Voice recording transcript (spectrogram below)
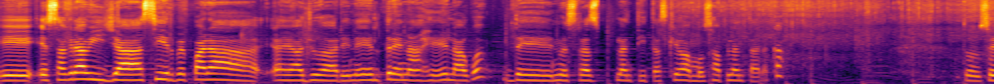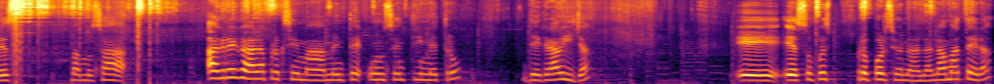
esta gravilla sirve para ayudar en el drenaje del agua de nuestras plantitas que vamos a plantar acá. Entonces vamos a agregar aproximadamente un centímetro de gravilla. Eh, esto pues proporcional a la matera,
